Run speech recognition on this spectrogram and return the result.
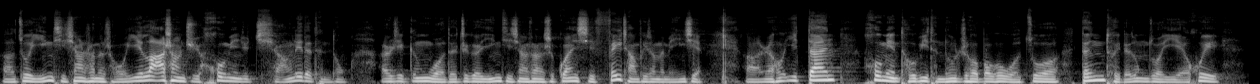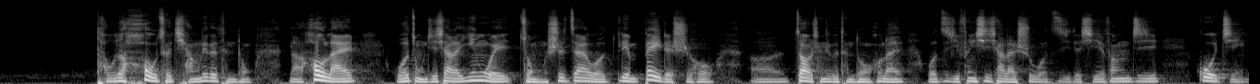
啊，做引体向上的时候，一拉上去，后面就强烈的疼痛，而且跟我的这个引体向上是关系非常非常的明显啊。然后一旦后面头皮疼痛之后，包括我做蹬腿的动作也会头的后侧强烈的疼痛。那后来我总结下来，因为总是在我练背的时候，呃，造成这个疼痛。后来我自己分析下来，是我自己的斜方肌过紧。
